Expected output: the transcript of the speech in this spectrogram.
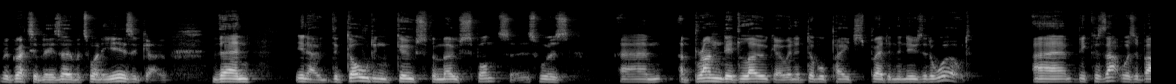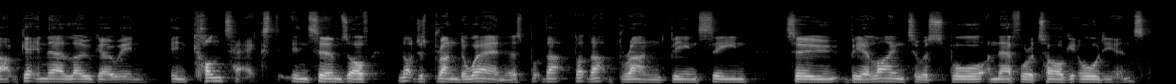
regrettably is over twenty years ago, then you know the golden goose for most sponsors was um, a branded logo in a double page spread in the news of the world um, because that was about getting their logo in in context in terms of not just brand awareness, but that but that brand being seen to be aligned to a sport and therefore a target audience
